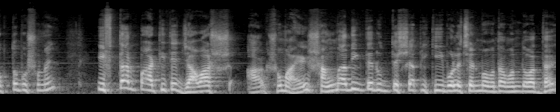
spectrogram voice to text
বক্তব্য শোনাই। ইফতার পার্টিতে যাওয়ার সময় সাংবাদিকদের উদ্দেশ্যে আপনি কি বলেছেন মমতা বন্দ্যোপাধ্যায়?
